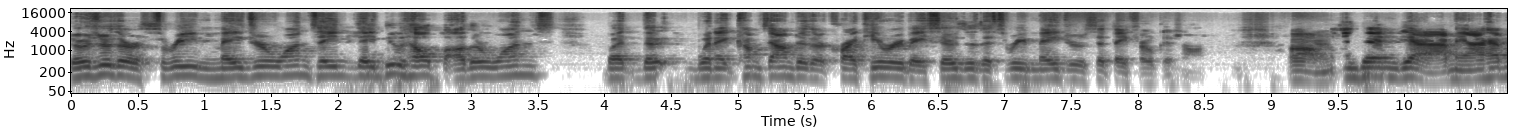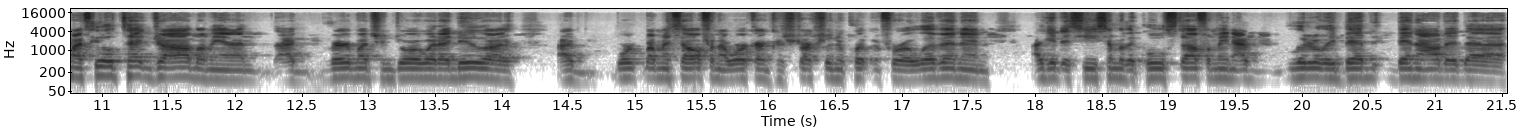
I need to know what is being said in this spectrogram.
Those are their three major ones. They they do help other ones, but the, when it comes down to their criteria base, those are the three majors that they focus on. Um, and then, yeah, I mean, I have my field tech job. I mean, I, I very much enjoy what I do. I, I work by myself and I work on construction equipment for a living, and I get to see some of the cool stuff. I mean, I've literally been been out at uh,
